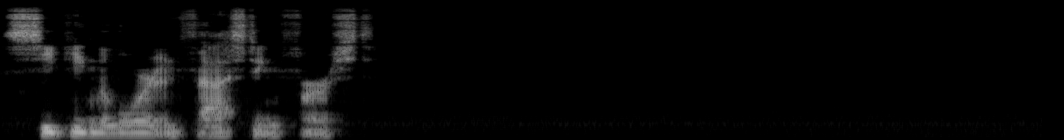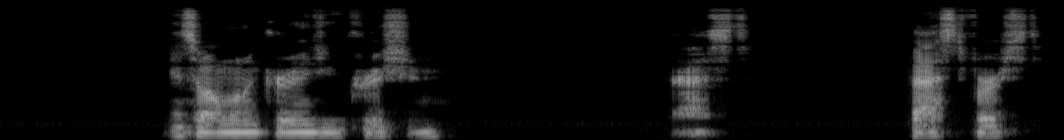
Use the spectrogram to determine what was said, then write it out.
seeking the Lord and fasting first. And so I want to encourage you, Christian, fast. Fast first.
